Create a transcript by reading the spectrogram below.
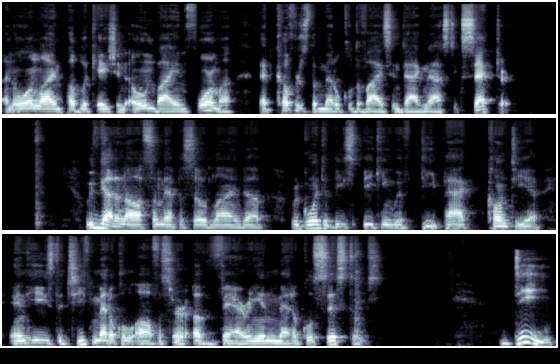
an online publication owned by Informa that covers the medical device and diagnostics sector. We've got an awesome episode lined up. We're going to be speaking with Deepak Khuntia, and he's the Chief Medical Officer of Varian Medical Systems. D,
